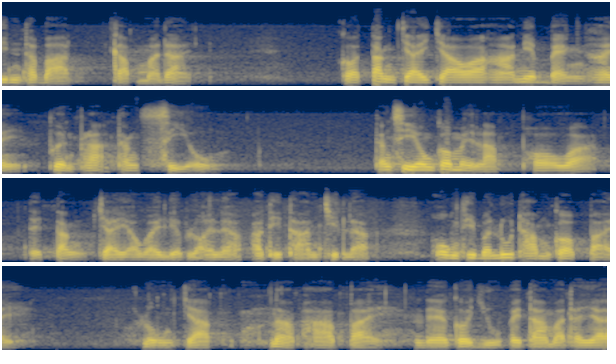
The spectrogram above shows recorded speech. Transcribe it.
บินทบาทกลับมาได้ ก็ตั้งใจจะเอาอาหารเนี่ยแบ่งให้เพื่อนพระทั้งสี่องค์ ทั้งสี่องค์ก็ไม่รับเพราะว่าได้ตั้งใจเอาไว้เรียบร้อยแล้ว อธิษฐานจิตแล้ว องค์ที่บรรลุธรรมก็ไป ลงจากหน้าผาไป แล้วก็อยู่ไปตามอัธยา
